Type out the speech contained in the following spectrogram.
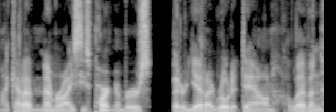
I gotta memorize these part numbers. Better yet, I wrote it down 11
